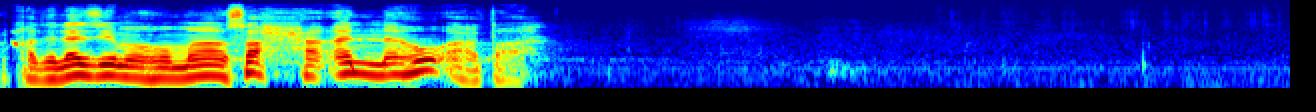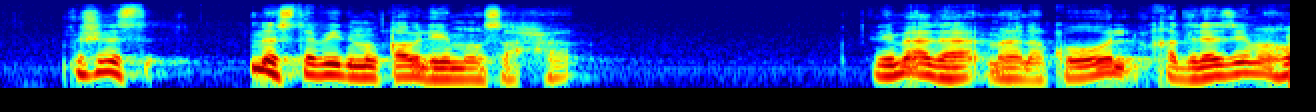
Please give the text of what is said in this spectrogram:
فقد لزمه ما صح أنه أعطاه. مش نستفيد من قوله ما صح. لماذا ما نقول قد لزمه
